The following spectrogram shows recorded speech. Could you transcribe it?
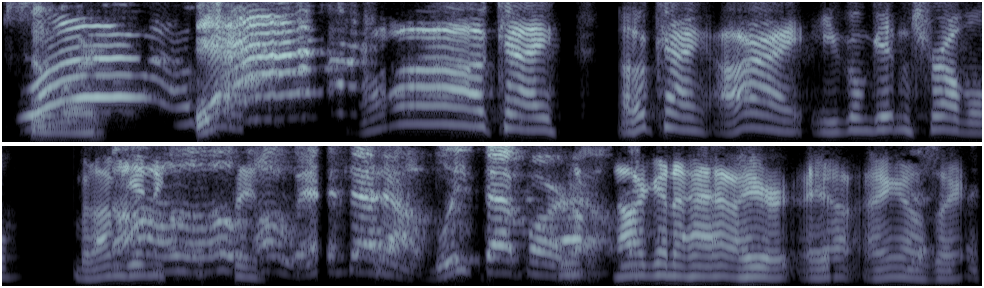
similar. Whoa! Yeah. Oh, okay. Okay. All right. You're gonna get in trouble, but I'm getting. oh, oh, oh, edit that out. Bleep that part I'm out. not gonna have here. Yeah, hang on a second.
